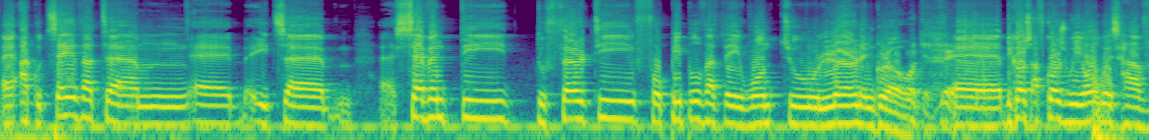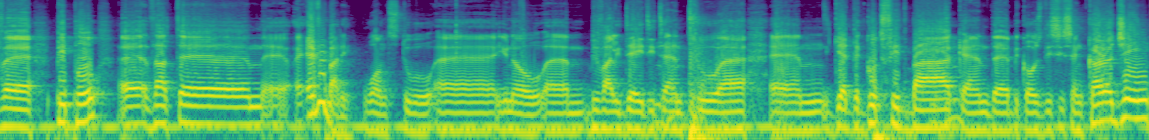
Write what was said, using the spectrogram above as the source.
Uh, I could say that um, uh, it's uh, 70 to 30 for people that they want to learn and grow. Okay, great. Uh, because of course we always have uh, people uh, that um, uh, everybody wants to, uh, you know, um, be validated mm-hmm. and to uh, um, get the good feedback, mm-hmm. and because this is encouraging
